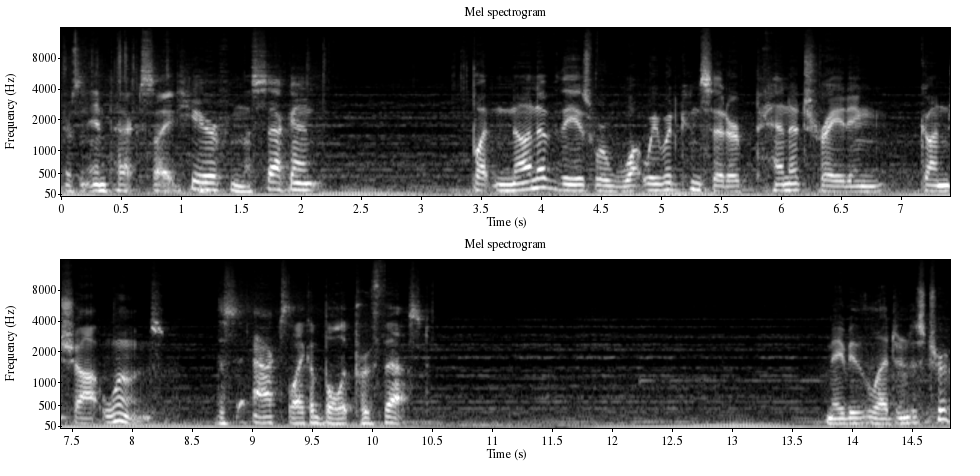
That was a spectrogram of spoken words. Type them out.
There's an impact site here from the second, but none of these were what we would consider penetrating gunshot wounds. This acts like a bulletproof vest. Maybe the legend is true.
